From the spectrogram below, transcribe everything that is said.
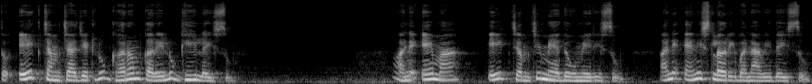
તો એક ચમચા જેટલું ગરમ કરેલું ઘી લઈશું. અને એમાં એક ચમચી મેદો ઉમેરીશું અને એની સ્લરી બનાવી દઈશું.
